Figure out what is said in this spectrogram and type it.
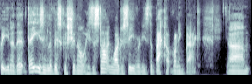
But you know they're they're using Laviska Shenault. He's a starting wide receiver and he's the backup running back. Um,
